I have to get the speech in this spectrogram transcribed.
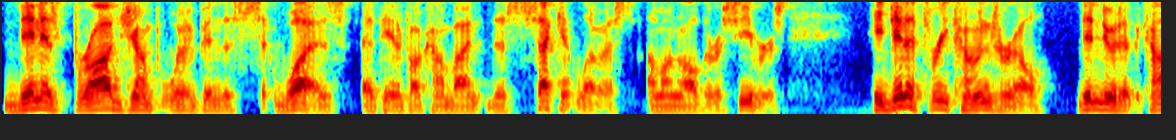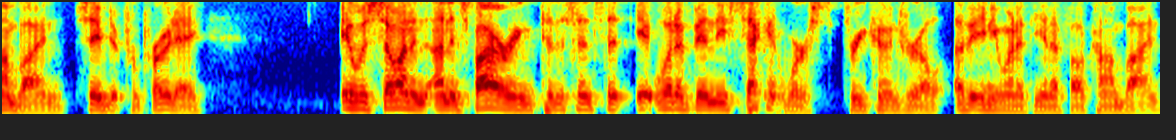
Then his broad jump would have been the was at the NFL Combine the second lowest among all the receivers. He did a three cone drill, didn't do it at the Combine, saved it for Pro Day. It was so un- uninspiring to the sense that it would have been the second worst three cone drill of anyone at the NFL Combine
